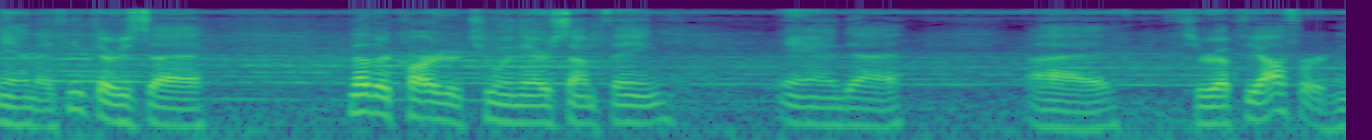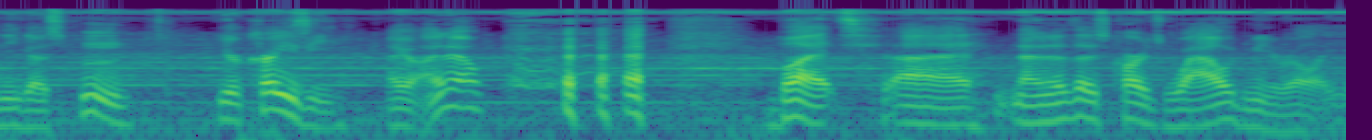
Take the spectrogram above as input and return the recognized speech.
And I think there's uh, another card or two in there or something. And uh, threw up the offer. And he goes, hmm, you're crazy. I go, I know. but uh, none of those cards wowed me really.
